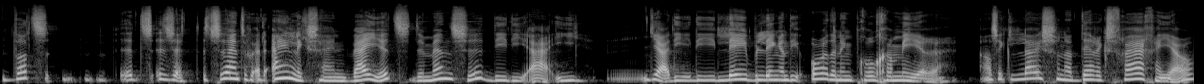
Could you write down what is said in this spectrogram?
wat het, het zijn toch uiteindelijk zijn wij het, de mensen die die AI, ja, die, die labeling en die ordening programmeren. Als ik luister naar Dirks vraag aan jou,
